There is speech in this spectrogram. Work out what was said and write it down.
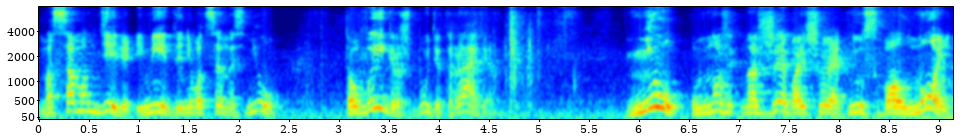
на самом деле имеет для него ценность ню, то выигрыш будет равен ню умножить на g большое от ню с волной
